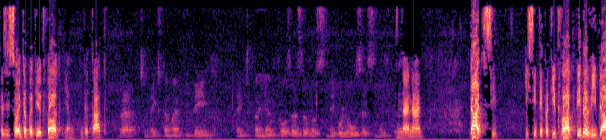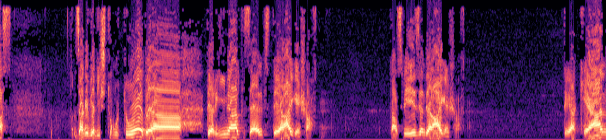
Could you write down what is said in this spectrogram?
es ist so interpretiert worden, ja, in der Tat. Weil zunächst einmal in Ideen denkt man irgendwas als was Nebuloses, nicht? Nein, nein. Da ist, ist interpretiert worden, eben wie das sagen wir, die Struktur der, der Inhalt selbst der Eigenschaften. Das Wesen der Eigenschaften. Der Kern,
